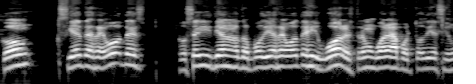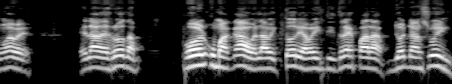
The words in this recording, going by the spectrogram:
con 7 rebotes. José Guitiano anotó 10 rebotes y Waters, Tremont Waters aportó 19 en la derrota por Humacao, en la victoria 23 para Jordan Swing,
